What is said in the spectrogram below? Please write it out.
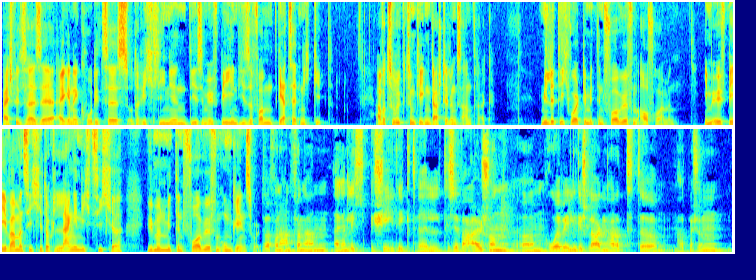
Beispielsweise eigene Kodizes oder Richtlinien, die es im ÖFB in dieser Form derzeit nicht gibt. Aber zurück zum Gegendarstellungsantrag. Milletich wollte mit den Vorwürfen aufräumen. Im ÖFB war man sich jedoch lange nicht sicher, wie man mit den Vorwürfen umgehen sollte. Ich war von Anfang an eigentlich beschädigt, weil diese Wahl schon ähm, hohe Wellen geschlagen hat. Da hat man schon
